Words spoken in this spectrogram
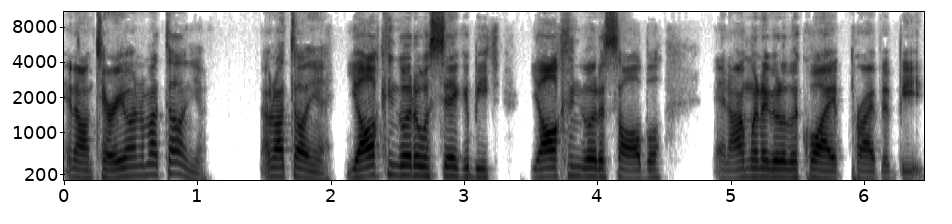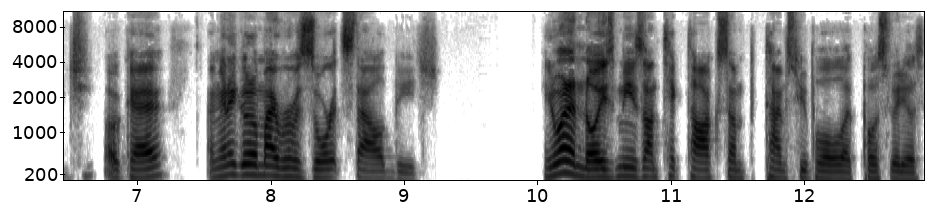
in Ontario. And I'm not telling you. I'm not telling you. Y'all can go to Wasaga Beach. Y'all can go to Sauble. And I'm gonna go to the quiet private beach. Okay. I'm gonna go to my resort style beach. You know what annoys me is on TikTok, sometimes people like post videos.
